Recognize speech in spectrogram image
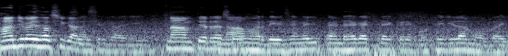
ਹਾਂਜੀ ਬਾਈ ਸਤਿ ਸ਼੍ਰੀ ਅਕਾਲ। ਸਤਿ ਸ੍ਰੀ ਅਕਾਲ ਜੀ। ਨਾਮ ਤੇ ਐਡਰੈਸ ਨਾਮ ਹਰਦੇਵ ਸਿੰਘ ਹੈ ਜੀ ਪਿੰਡ ਹੈਗਾ ਚੜੇਕਰੇ ਕੋਠੇ ਜ਼ਿਲ੍ਹਾ ਮੋਗਾ ਜੀ।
